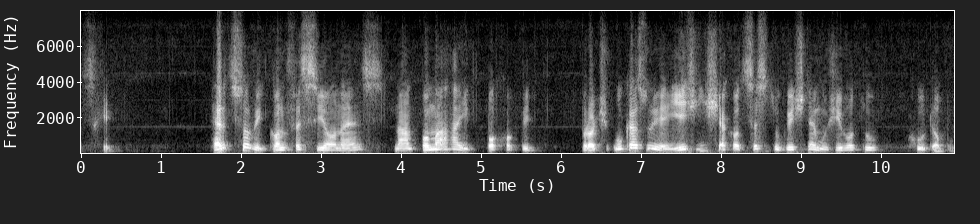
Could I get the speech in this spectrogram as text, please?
z chyb. Hercovi Confessiones nám pomáhají pochopit, proč ukazuje Ježíš jako cestu k věčnému životu chudobu.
